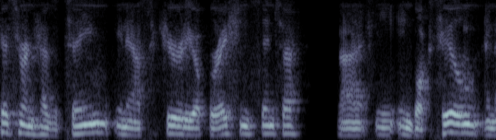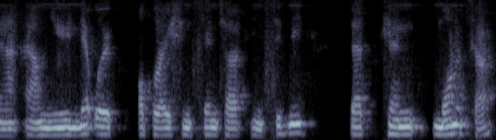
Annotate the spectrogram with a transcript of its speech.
Tesserent has a team in our Security Operations Centre uh, in, Box Hill and our, our new Network Operations Centre in Sydney that can monitor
